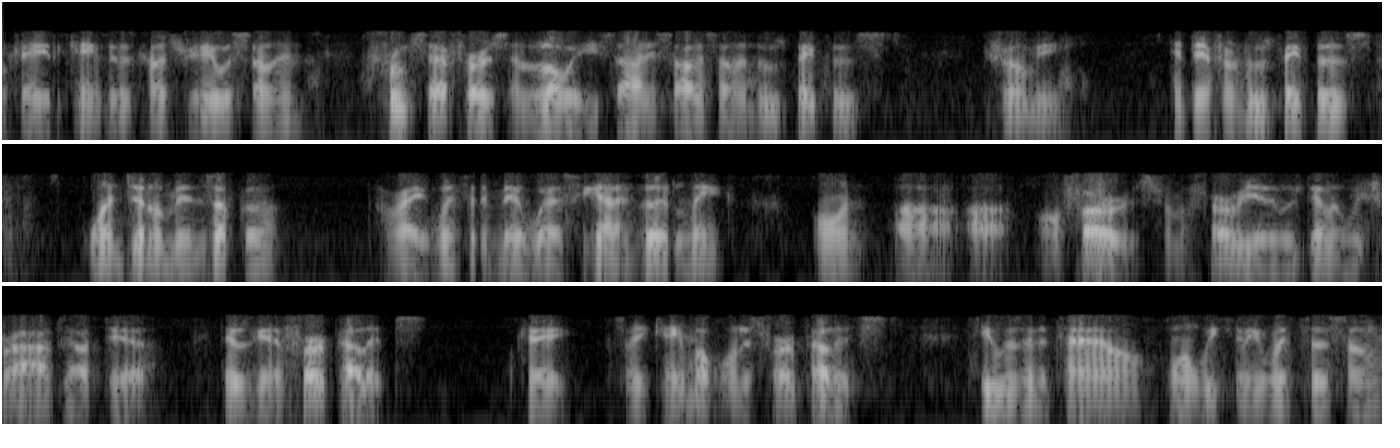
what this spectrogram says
Okay, they came to this country. They were selling fruits at first in the Lower East Side. They started selling newspapers. You feel me? And then from newspapers, one gentleman, Zukor, all right, went to the Midwest. He got a good link on uh uh on furs from a furrier that was dealing with tribes out there. They was getting fur pellets. Okay, so he came up on his fur pellets. He was in a town one weekend. He went to some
